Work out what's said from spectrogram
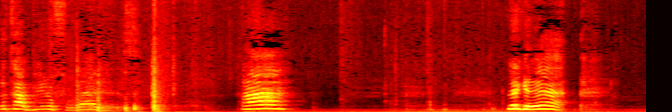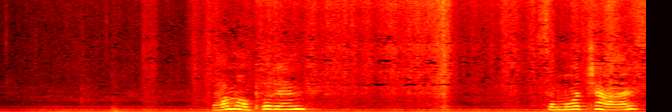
Look how beautiful that is. Huh? Look at that. I'm going to put in some more chives.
